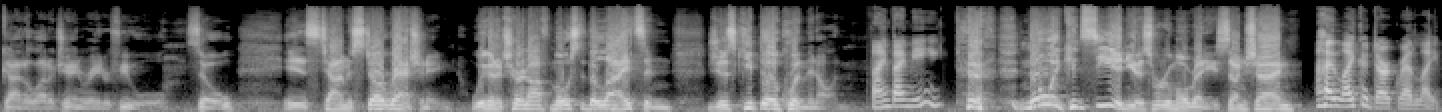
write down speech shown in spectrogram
got a lot of generator fuel. So it's time to start rationing. We're gonna turn off most of the lights and just keep the equipment on. Fine by me. no one can see in this room already, sunshine. I like a dark red light.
